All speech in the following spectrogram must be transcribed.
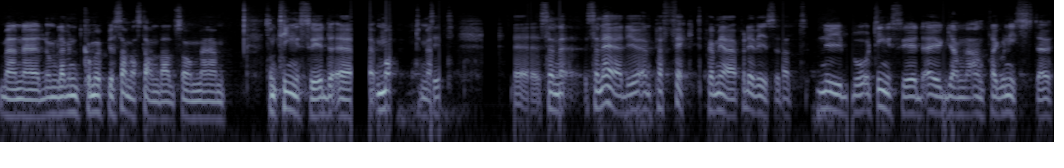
Men eh, de lär väl inte komma upp i samma standard som, eh, som Tingsryd eh, matmässigt. Eh, sen, sen är det ju en perfekt premiär på det viset att Nybro och Tingsryd är ju gamla antagonister.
